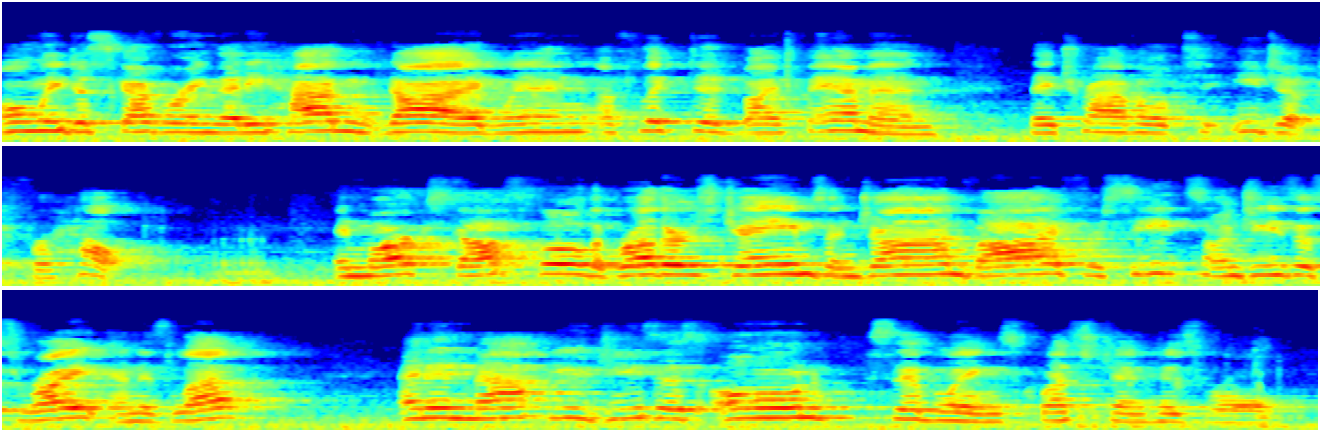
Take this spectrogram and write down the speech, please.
only discovering that he hadn't died when, afflicted by famine, they traveled to Egypt for help. In Mark's gospel, the brothers James and John vie for seats on Jesus' right and his left. And in Matthew, Jesus' own siblings question his role.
